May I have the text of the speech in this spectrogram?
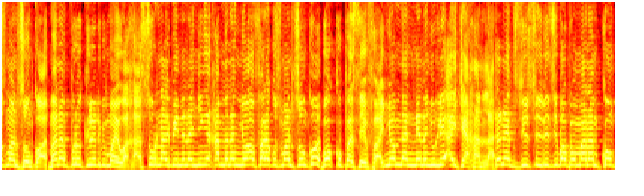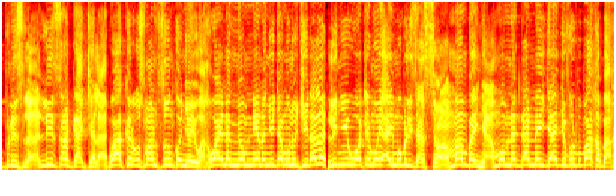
Ousmane Sonko. Maanaam procureur bi mooy wax journal bi nee ñi nga xam ne nag ñoo farak Ousmane Sonko bokk Pastef. Ñoom nag nee nañu lii ay caaxaan la. Te nag justice bi si boppam maanaam complice la. Lii sax gàcce la. Waa kër Ousmane Sonko ñooy wax. Waaye nag ñoom nee nañu jamono ci dal li ñuy woote mooy ay mobilisation. Mame Mbaye Niang moom daan nay jaajëfal bu baax a baax.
